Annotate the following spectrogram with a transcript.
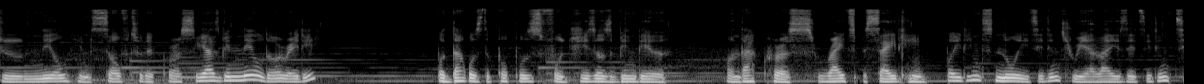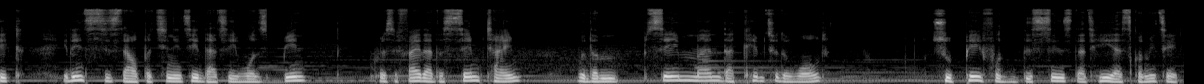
to nail himself to the cross. He has been nailed already. But that was the purpose for Jesus being there on that cross right beside him. But he didn't know it, he didn't realize it, he didn't take, he didn't seize the opportunity that he was being crucified at the same time with the same man that came to the world to pay for the sins that he has committed.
